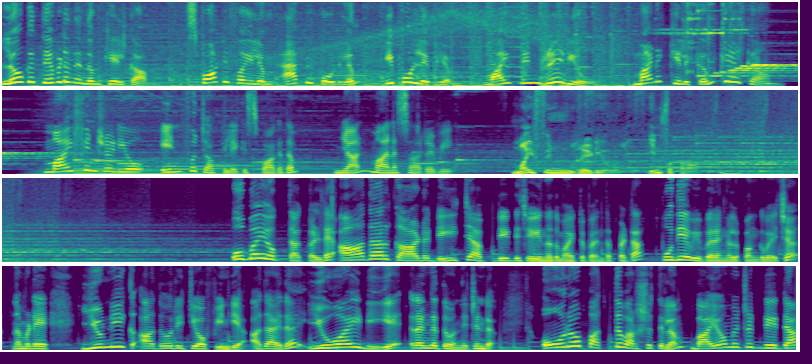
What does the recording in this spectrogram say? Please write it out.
ലോകത്തെവിടെ നിന്നും കേൾക്കാം? സ്പോട്ടിഫൈയിലും ആപ്പിൾ പോഡിലും ഇപ്പോൾ ലഭ്യം മൈ ഫിൻ റേഡിയോ. മണിക്കെലക്കം കേൾക്കാം. മൈഫിൻ റേഡിയോ ഇൻഫോ ടോക്കിലേക്ക് സ്വാഗതം. ഞാൻ Manasa Ravi. MyFin radio info talk. ഉപയോക്താക്കളുടെ ആധാർ കാർഡ് ഡേറ്റ അപ്ഡേറ്റ് ചെയ്യുന്നതുമായിട്ട് ബന്ധപ്പെട്ട പുതിയ വിവരങ്ങൾ പങ്കുവച്ച് നമ്മുടെ യുണീക്ക് അതോറിറ്റി ഓഫ് ഇന്ത്യ അതായത് യു ഐ ഡി എ രംഗത്ത് വന്നിട്ടുണ്ട്. ഓരോ പത്ത് വർഷത്തിലും ബയോമെട്രിക് ഡേറ്റ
